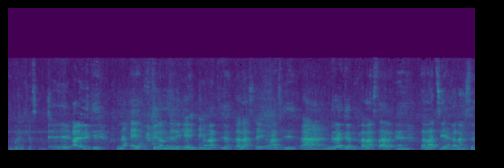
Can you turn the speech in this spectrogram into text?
Buenas noches. Eh, Alenike. Na eh, kiram selike. Tanatia. Tanaste. Tanatia. Ah, mira kadi. Tanastala. Eh. Tanatia. Tanaste.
